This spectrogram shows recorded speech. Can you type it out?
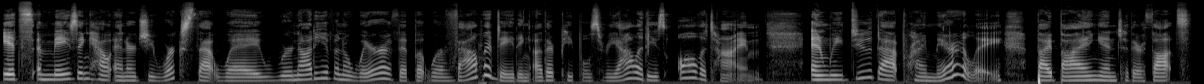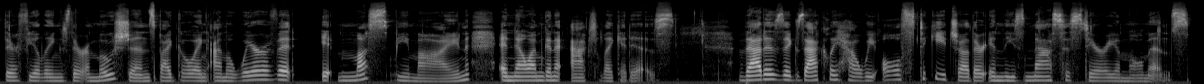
It's amazing how energy works that way. We're not even aware of it, but we're validating other people's realities all the time. And we do that primarily by buying into their thoughts, their feelings, their emotions, by going, I'm aware of it, it must be mine, and now I'm going to act like it is. That is exactly how we all stick each other in these mass hysteria moments.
